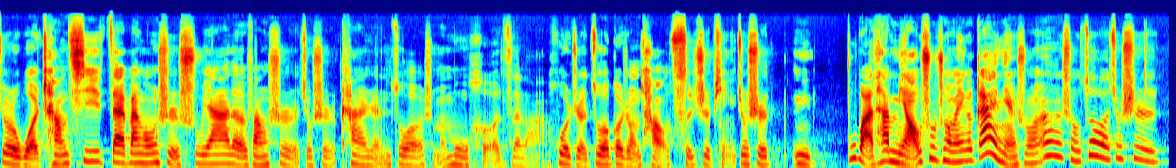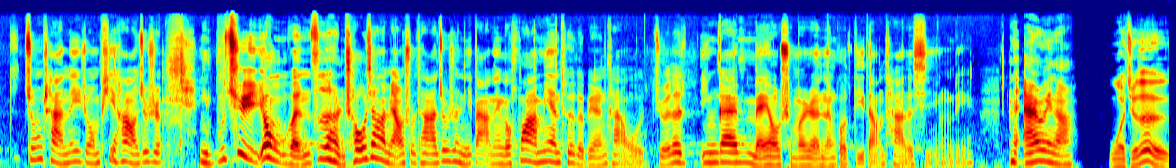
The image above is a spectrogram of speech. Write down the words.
就是我长期在办公室舒压的方式，就是看人做什么木盒子啦，或者做各种陶瓷制品。就是你不把它描述成为一个概念，说嗯手作就是中产的一种癖好，就是你不去用文字很抽象的描述它，就是你把那个画面推给别人看，我觉得应该没有什么人能够抵挡它的吸引力。那艾瑞呢？我觉得。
